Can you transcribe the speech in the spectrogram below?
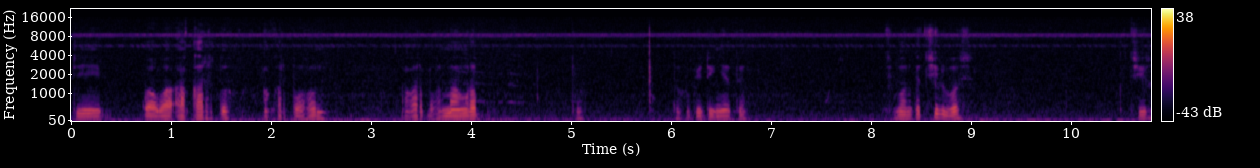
di bawah akar tuh akar pohon akar pohon mangrove tuh tuh kepitingnya tuh. Cuman kecil bos. Kecil.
